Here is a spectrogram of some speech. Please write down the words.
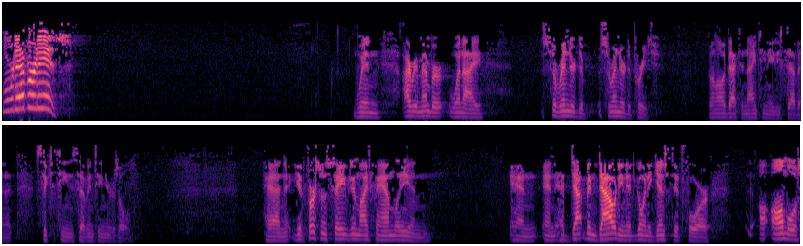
Lord, whatever it is. When I remember when I surrendered to, surrendered to preach, going all the way back to 1987 at 16, 17 years old. And again, first one saved in my family and and and had been doubting it, going against it for almost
